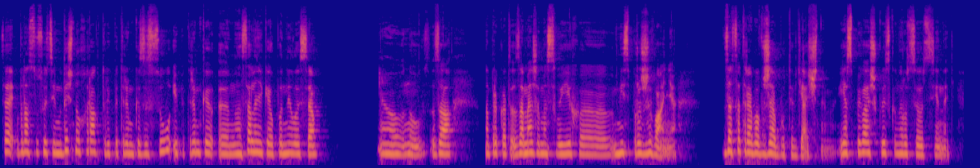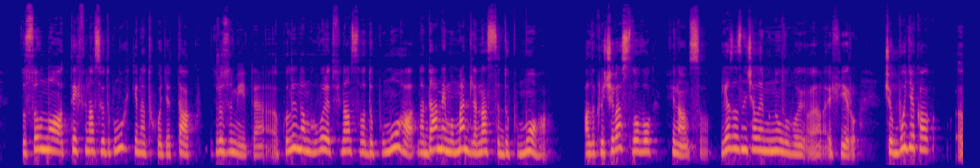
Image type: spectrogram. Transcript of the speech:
Це вона стосується і медичного характеру, підтримки ЗСУ, і підтримки е, населення, яке опинилося е, ну, за, наприклад, за межами своїх місць проживання. За це треба вже бути вдячними. Я сподіваюся, що український народ це оцінить. Стосовно тих фінансових допомог, які надходять, так зрозумійте, коли нам говорять фінансова допомога, на даний момент для нас це допомога. Але ключове слово фінансово. Я зазначала і минулого е, ефіру, що будь-яка е,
